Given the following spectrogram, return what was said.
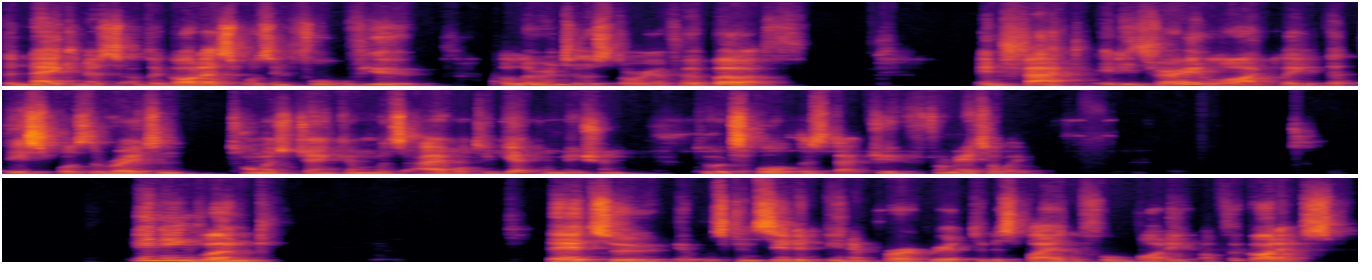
the nakedness of the goddess was in full view, alluring to the story of her birth. In fact, it is very likely that this was the reason Thomas Jenkins was able to get permission to export the statue from Italy. In England, there too, it was considered inappropriate to display the full body of the goddess,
